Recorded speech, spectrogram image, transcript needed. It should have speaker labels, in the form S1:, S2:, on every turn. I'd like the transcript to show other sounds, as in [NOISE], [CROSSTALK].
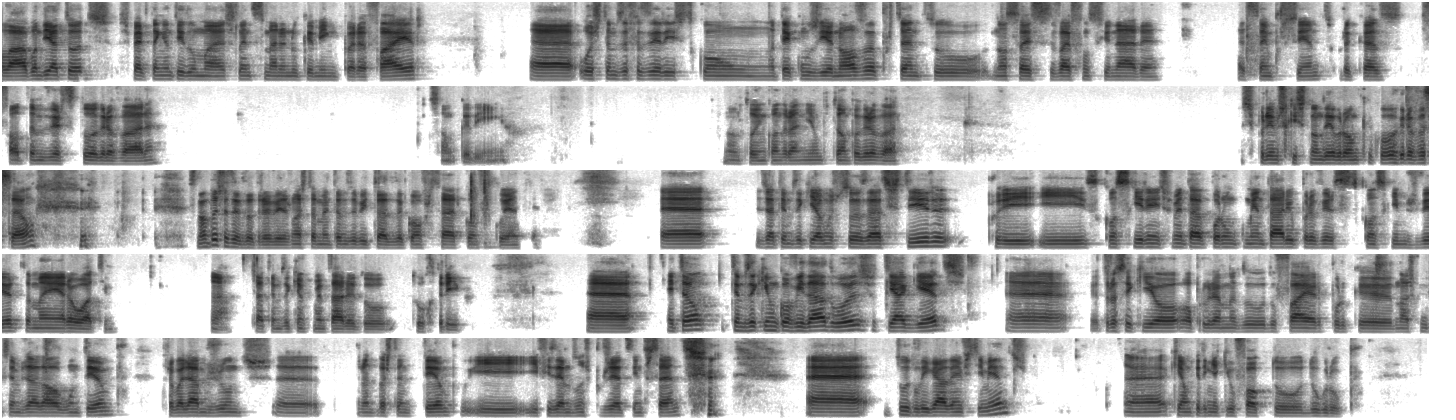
S1: Olá, bom dia a todos. Espero que tenham tido uma excelente semana no caminho para Fire. Uh, hoje estamos a fazer isto com uma tecnologia nova, portanto, não sei se vai funcionar a, a 100%. Por acaso, falta-me ver se estou a gravar. Só um bocadinho. Não estou a encontrar nenhum botão para gravar. Esperemos que isto não dê bronca com a gravação. [LAUGHS] Se não, depois fazemos outra vez. Nós também estamos habituados a conversar com frequência. Uh, já temos aqui algumas pessoas a assistir e, e, se conseguirem experimentar pôr um comentário para ver se conseguimos ver, também era ótimo. Não, já temos aqui um comentário do, do Rodrigo. Uh, então, temos aqui um convidado hoje, o Tiago Guedes. Uh, eu trouxe aqui ao, ao programa do, do Fire porque nós conhecemos já há algum tempo trabalhámos juntos uh, durante bastante tempo e, e, fizemos uns projetos interessantes, uh, [LAUGHS] tudo ligado a investimentos, uh, que é um bocadinho aqui o foco do, do grupo.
